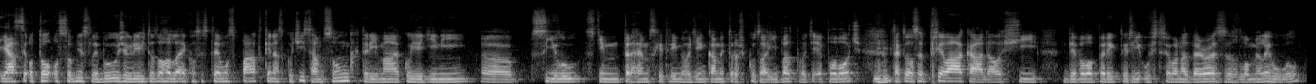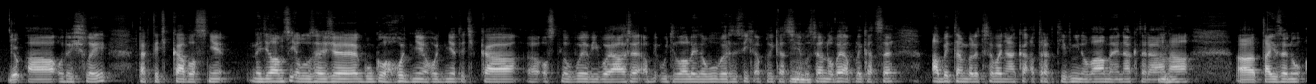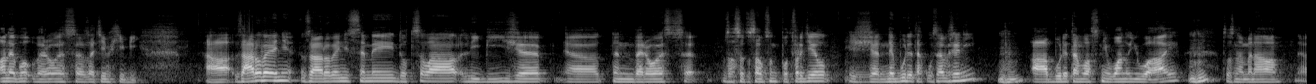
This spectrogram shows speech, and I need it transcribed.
já si o to osobně slibuju, že když do tohohle ekosystému zpátky naskočí Samsung, který má jako jediný uh, sílu s tím trhem s chytrými hodinkami trošku zahýbat proti Apple Watch, mm-hmm. tak to se přiláká další developery, kteří už třeba na Wear OS zlomili hůl jo. a odešli, tak teďka vlastně nedělám si iluze, že Google hodně, hodně teďka uh, oslovuje vývojáře, aby udělali novou verzi svých aplikací mm. nebo třeba nové aplikace, aby tam byly třeba nějaká atraktivní nová jména, která mm. na uh, Tizenu anebo Wear OS zatím chybí. A zároveň, zároveň se mi docela líbí, že eh, ten Wear OS, zase to Samsung potvrdil, že nebude tak uzavřený mm-hmm. a bude tam vlastně One UI, mm-hmm. to znamená uh,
